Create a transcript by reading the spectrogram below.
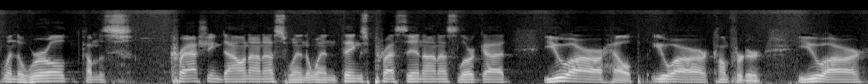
when the world comes crashing down on us, when, when things press in on us, Lord God, you are our help. You are our comforter. You are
